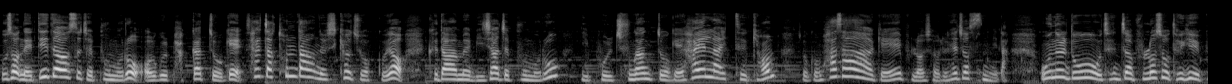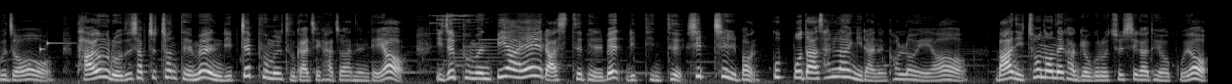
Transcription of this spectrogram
우선 에뛰드하우스 제품으로 얼굴 바깥쪽에 살짝 tone down을 시켜주었고요. 그 다음에 미샤 제품으로 이 볼 중앙 쪽에 하이라이트 겸 조금 화사하게 블러셔를 해줬습니다. 오늘도 진짜 블러셔 되게 예쁘죠? 다음 로드샵 추천템은 립 제품을 두 가지 가져왔는데요. 이 제품은 삐아의 last velvet lip tint 17번 꽃보다 살랑이라는 컬러예요. 12,000원의 가격으로 출시가 되었고요.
